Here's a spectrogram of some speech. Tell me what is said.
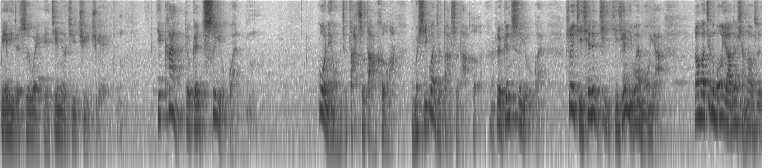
别离的滋味也经得起咀嚼。一看就跟吃有关。过年我们就大吃大喝嘛，我们习惯就大吃大喝，所以跟吃有关。所以几千里几几千里外磨牙。那么这个磨牙就想到是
